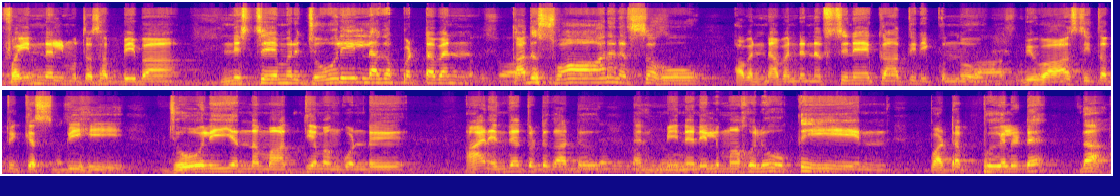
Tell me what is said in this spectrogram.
فإن المتسبب നിശ്ചയം ഒരു ജോലിയിൽ അകപ്പെട്ടവൻ കത് സ്വാന നഫ്സഹു. അവൻ അവന്റെ നഫ്സിനെ കാത്തിരിക്കുന്നു. വിവാസി തത്വിക്കസ്ബിഹി ജോലി എന്ന മാധ്യമം കൊണ്ട് ആൻ എന്തിനെ തൊട്ട് കാട്ട്? അൻ മിനനിൽ മഹ്ലൂക്കീൻ പടപ്പുകളുടെ എന്താ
